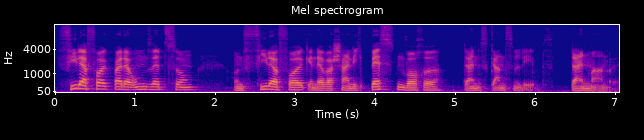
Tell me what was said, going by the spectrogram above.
viel Erfolg bei der Umsetzung und viel Erfolg in der wahrscheinlich besten Woche deines ganzen Lebens. Dein Manuel.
